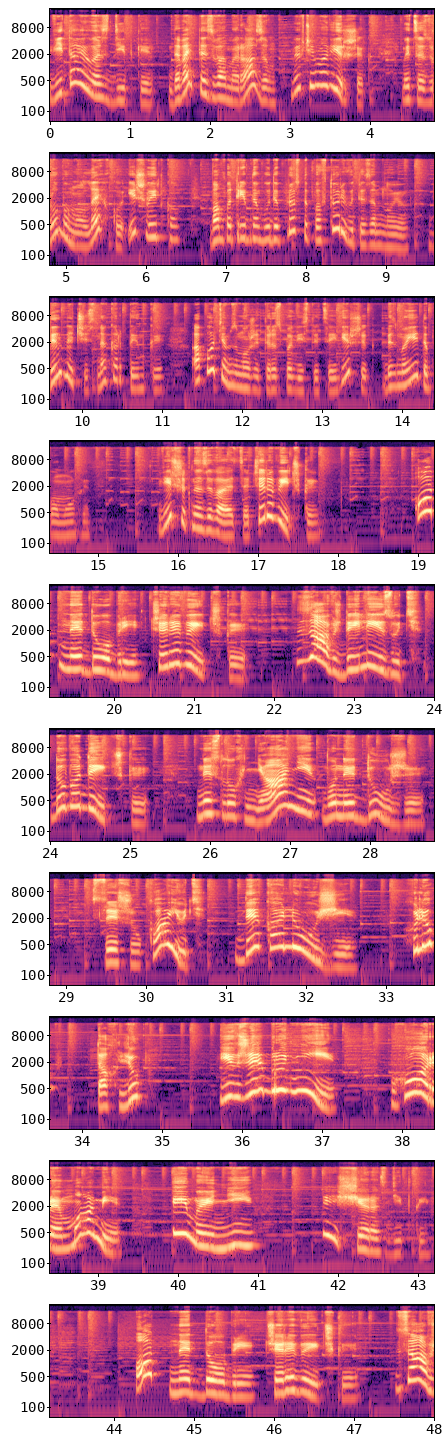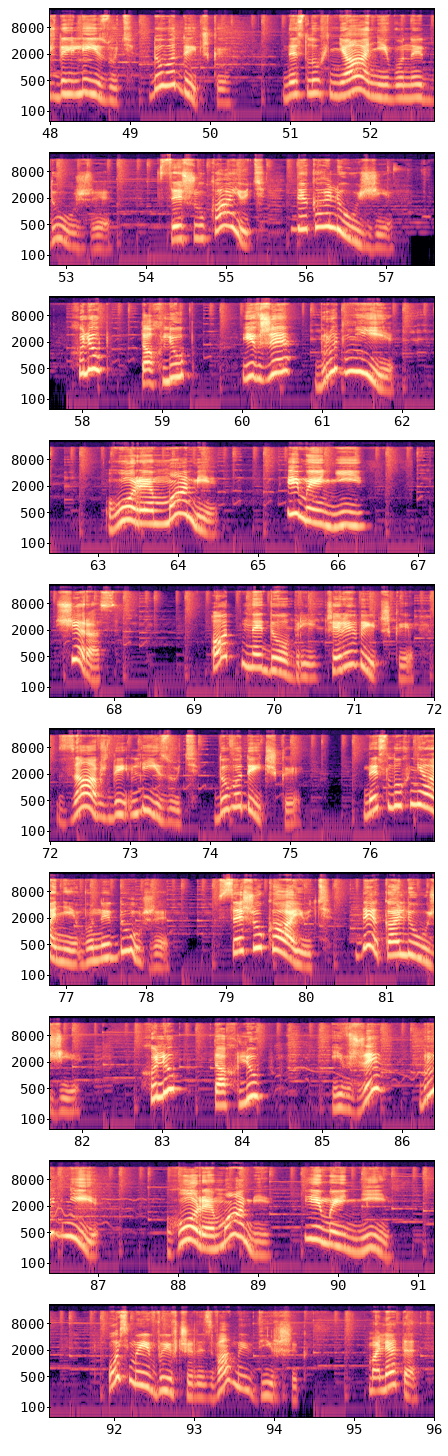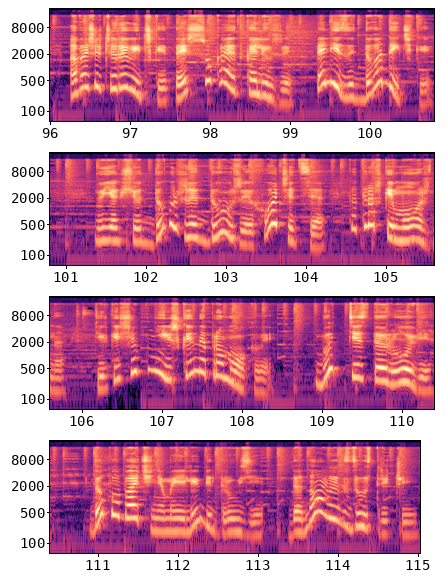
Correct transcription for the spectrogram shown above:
Вітаю вас, дітки! Давайте з вами разом вивчимо віршик. Ми це зробимо легко і швидко. Вам потрібно буде просто повторювати за мною, дивлячись на картинки, а потім зможете розповісти цей віршик без моєї допомоги. Віршик називається Черевички. От недобрі черевички завжди лізуть до водички. Неслухняні вони дуже, все шукають, де калюжі. Хлюп та хлюп. І вже брудні. Горе мамі і мені. І ще раз, дітки. От недобрі черевички завжди лізуть до водички. Неслухняні вони дуже, все шукають, де калюжі. Хлюп та хлюп, і вже брудні. Горе мамі і мені. Ще раз. От недобрі черевички завжди лізуть до водички. Неслухняні вони дуже, все шукають, де калюжі. Хлюп та хлюп, і вже брудні. Горе мамі і мені. Ось ми і вивчили з вами віршик. Малята, а ваші черевички теж шукають калюжі та лізуть до водички. Ну, якщо дуже-дуже хочеться, то трошки можна, тільки щоб ніжки не промокли. Будьте здорові! До побачення, мої любі друзі! До нових зустрічей!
